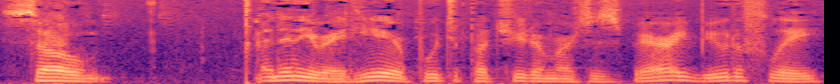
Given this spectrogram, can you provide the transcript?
So, at any rate, here, Pujyapat Sridhar is very beautifully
